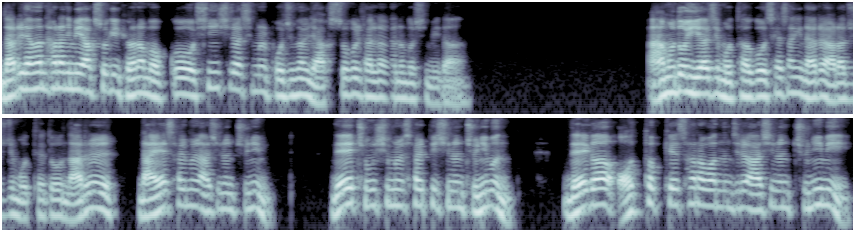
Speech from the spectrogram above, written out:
나를 향한 하나님의 약속이 변함없고 신실하심을 보증할 약속을 달라는 것입니다. 아무도 이해하지 못하고 세상이 나를 알아주지 못해도 나를 나의 삶을 아시는 주님, 내 중심을 살피시는 주님은 내가 어떻게 살아왔는지를 아시는 주님이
